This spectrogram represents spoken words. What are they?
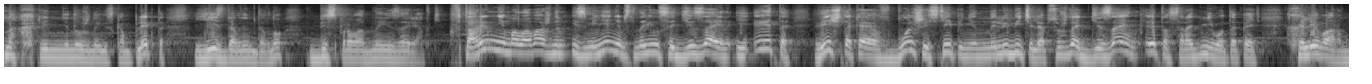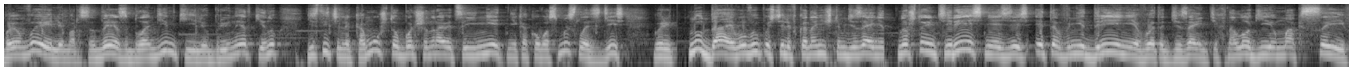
нахрен не нужны из комплекта, есть давным-давно беспроводные зарядки. Вторым немаловажным изменением становился дизайн, и это вещь такая в большей степени на любителя. Обсуждать дизайн это сродни вот опять холивар BMW или Mercedes, блондинки или брюнетки, ну действительно, кому что больше нравится и нет никакого смысла здесь говорить, ну да, его выпустили в каноничном дизайне, но что интереснее здесь, это это внедрение в этот дизайн технологии MagSafe,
